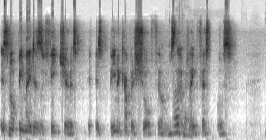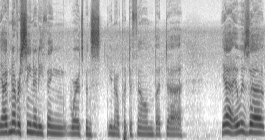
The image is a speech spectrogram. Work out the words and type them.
it's not been made as a feature. It's it's been a couple of short films that have played festivals. Yeah, I've never seen anything where it's been you know put to film, but uh, yeah, it was. Uh,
